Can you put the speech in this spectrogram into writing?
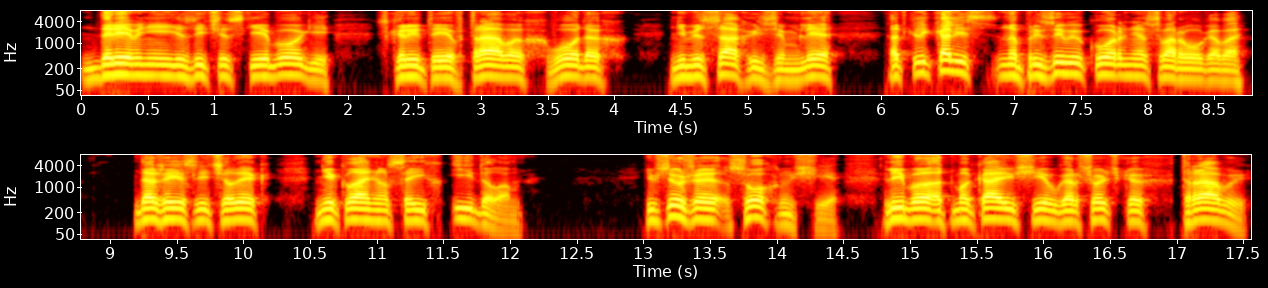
Древние языческие боги, скрытые в травах, водах, небесах и земле, откликались на призывы корня Сварогова, даже если человек не кланялся их идолам. И все же сохнущие, либо отмокающие в горшочках травы,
